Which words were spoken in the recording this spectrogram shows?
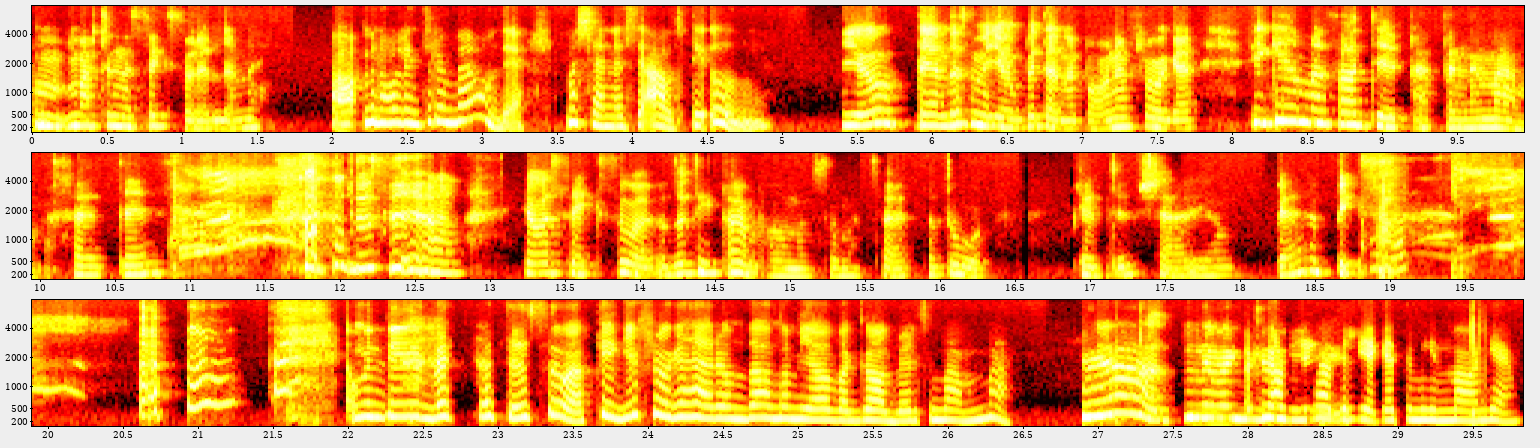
Mm, Martin är sex år äldre än mig. Ja, men håller inte du med om det? Man känner sig alltid ung. Jo, det enda som är jobbigt är när barnen frågar Hur gammal var du pappa när mamma föddes? då säger han Jag var sex år och då tittar de på honom som att så här, Vadå? Blev du kär i en bebis? Ja, men det är bättre att det är så. Pigge frågade häromdagen om jag var Gabriels mamma. Ja, det var Och Gabriel hade gulligt. legat i min mage.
